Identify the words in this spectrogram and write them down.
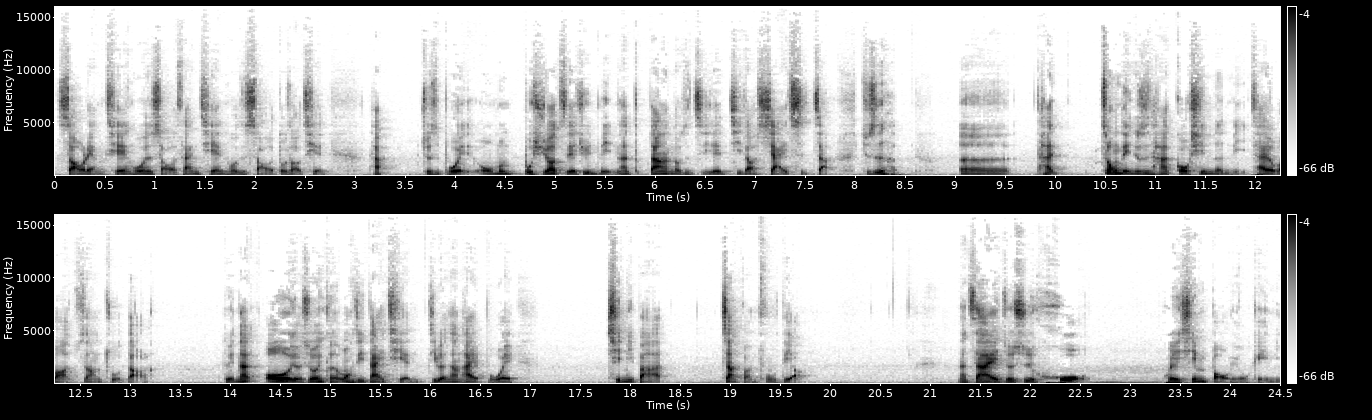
少两千，或者少了三千，或者少了多少钱，他就是不会，我们不需要直接去领，那当然都是直接记到下一次账，就是，呃，他重点就是他够信任你，才有办法这样做到了。对，那偶尔有时候你可能忘记带钱，基本上他也不会请你把账款付掉。那再来就是货会先保留给你。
